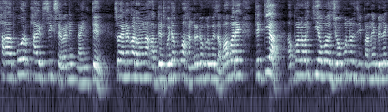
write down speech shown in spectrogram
four five six seven eight nine ten চ' এনেকুৱা ধৰণৰ আপডেট হৈ থাকিব হাণ্ড্ৰেডকলৈকে যাব পাৰে। তেতিয়া আপোনালোকৰ কি হ'ব জিঅ' ফোনৰ যি মানে বেলেগ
